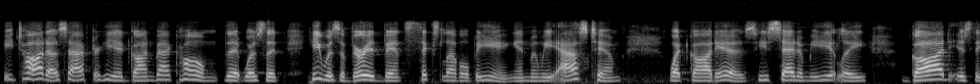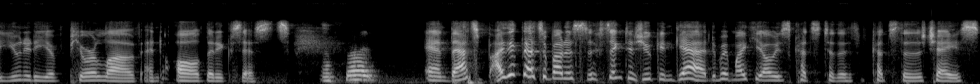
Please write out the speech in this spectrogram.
he taught us after he had gone back home that was that he was a very advanced sixth level being. And when we asked him what God is, he said immediately, "God is the unity of pure love and all that exists." That's right and that's I think that's about as succinct as you can get. But Mikey always cuts to the cuts to the chase.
